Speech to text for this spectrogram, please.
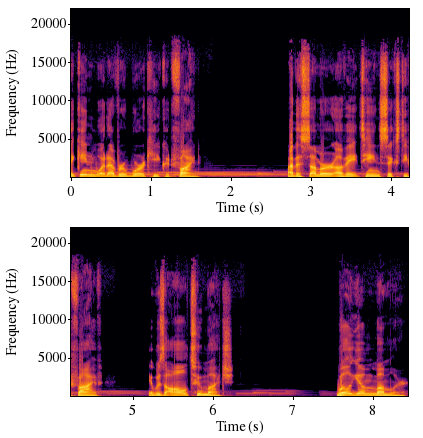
taking whatever work he could find. By the summer of 1865, it was all too much. William Mumler,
